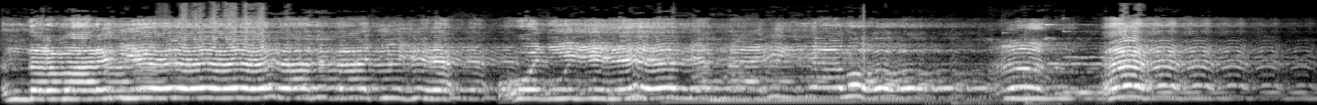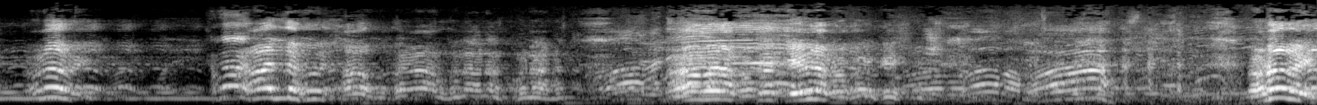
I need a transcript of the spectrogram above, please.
અંદર મારીએ રાજગાજી ભોની ભગવાનના ભોના હા મારા ભગવાન. કેવડા ભગવાન કહે રણાભાઈ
